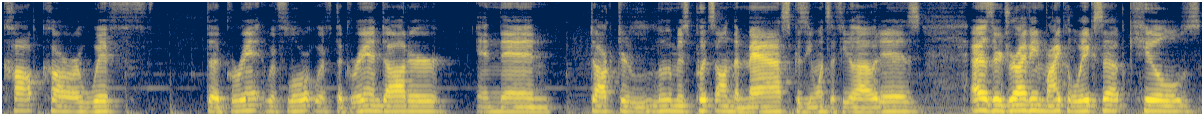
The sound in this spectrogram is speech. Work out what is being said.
cop car with the grand with Flor- with the granddaughter, and then Dr. Loomis puts on the mask because he wants to feel how it is. As they're driving, Michael wakes up, kills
